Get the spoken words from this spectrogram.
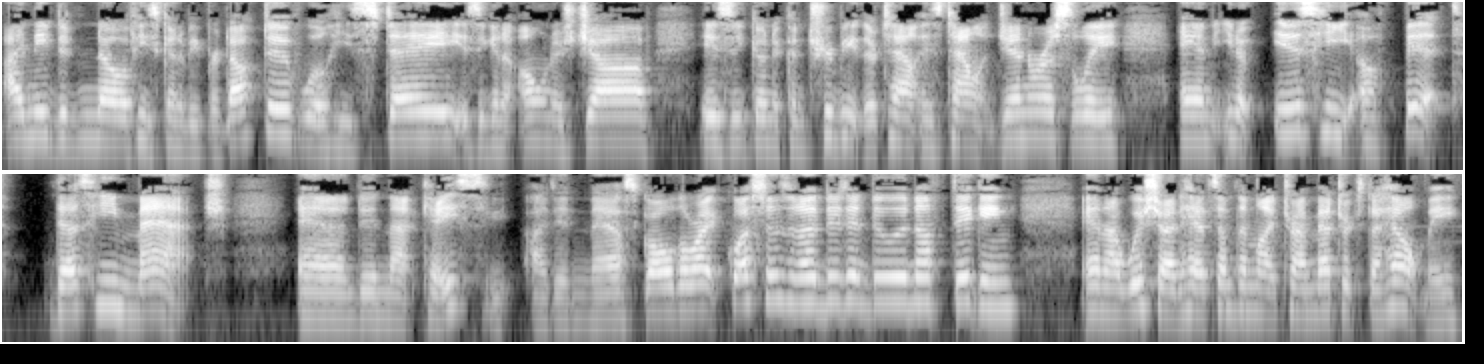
I needed to know if he's going to be productive. Will he stay? Is he going to own his job? Is he going to contribute their talent, his talent generously? And, you know, is he a fit? Does he match? And in that case, I didn't ask all the right questions and I didn't do enough digging. And I wish I'd had something like TriMetrix to help me,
